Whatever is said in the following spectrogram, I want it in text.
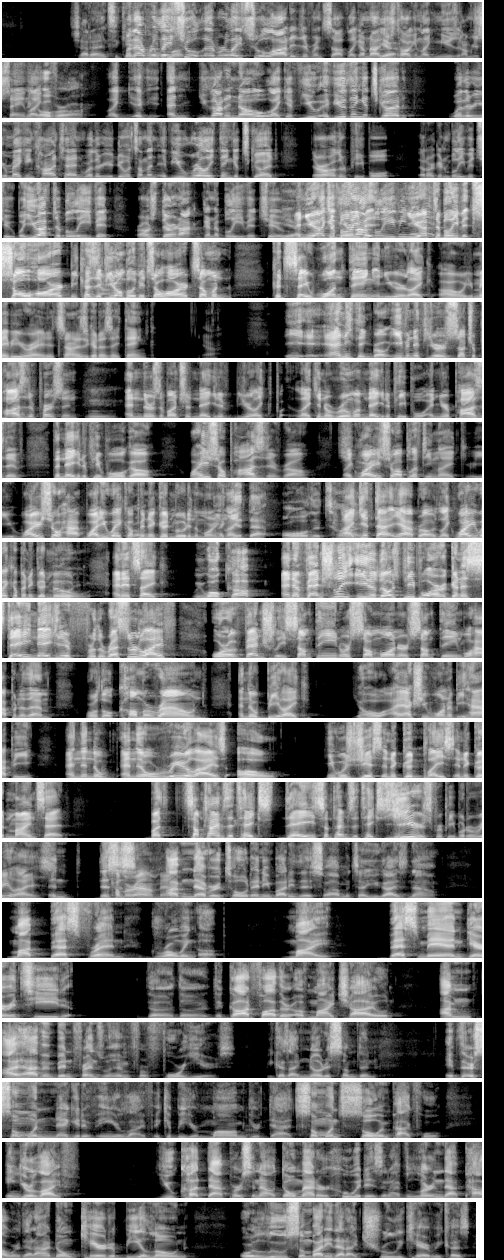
Shout out NCK. But that relates to that relates to a lot of different stuff. Like, I'm not Yeah. just talking like music. I'm just saying like, like overall. like if you, and you got to know like if you if you think it's good whether you're making content whether you're doing something if you really think it's good there are other people that are going to believe it too but you have to believe it or else they're not going to believe it too Yeah. And you have Like, to believe it. You have it- to believe it so hard because if you don't believe it so hard, someone could say one thing and you're like, oh, you maybe you're right. It's not as good as I think. yeah E- anything, bro. Even if Mm. you're such a positive person and there's a bunch of negative, you're like like in a room of negative people and you're positive. The negative people will go, "Why are you so positive, bro? Like, why are you so uplifting? Like, you, why are you so happy? Why do you wake up in a good mood in the morning? I like, get that all the time. I get that, yeah, bro. Like, why do you wake up in a good mood? Bro. And it's like, We woke up. and eventually, either those people are gonna stay negative for the rest of their life, or eventually something or someone or something will happen to them where they'll come around and they'll be like, "Yo, I actually want to be happy," and then they'll and they'll realize, "Oh, he was just in a Hmm. good place in a good mindset." But sometimes it takes days, sometimes it takes years for people to realize. And this Come is, around, man. I've never told anybody this, so I'm gonna tell you guys now. My best friend growing up, my best man, guaranteed, the the the godfather of my child. I'm I haven't been friends with him for four years because I noticed something. If there's someone negative in your life, it could be your mom, your dad, someone so impactful in your life you cut that person out, don't matter who it is. And I've learned that power that I don't care to be alone or lose somebody that I truly care. Because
